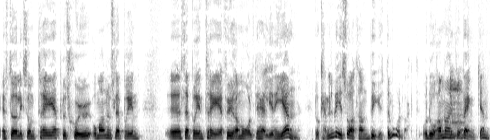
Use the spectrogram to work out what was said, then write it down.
Efter liksom 3 plus 7, om man nu släpper in eh, släpper in 3-4 mål till helgen igen. Då kan det bli så att han byter målvakt. Och då hamnar han ju mm. på bänken.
